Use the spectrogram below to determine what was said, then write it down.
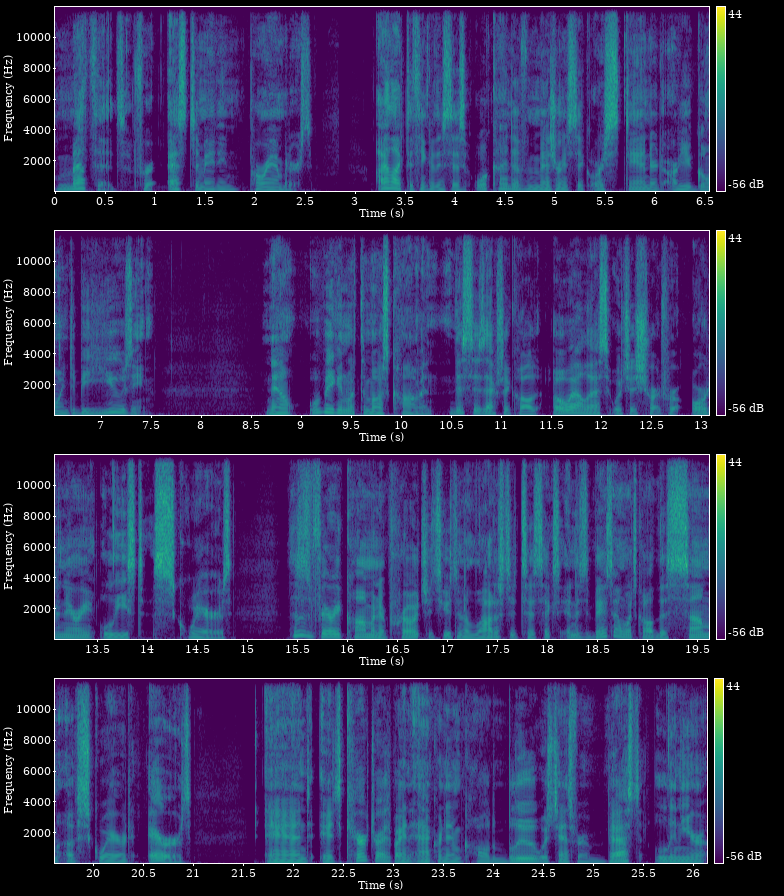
methods for estimating parameters. I like to think of this as what kind of measuring stick or standard are you going to be using? Now, we'll begin with the most common. This is actually called OLS, which is short for ordinary least squares. This is a very common approach. It's used in a lot of statistics and it's based on what's called the sum of squared errors. And it's characterized by an acronym called BLUE, which stands for Best Linear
